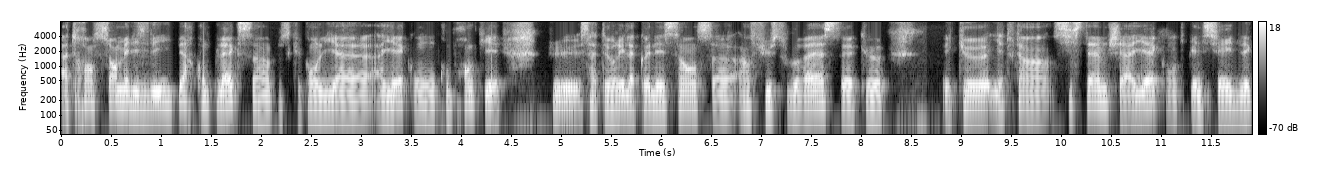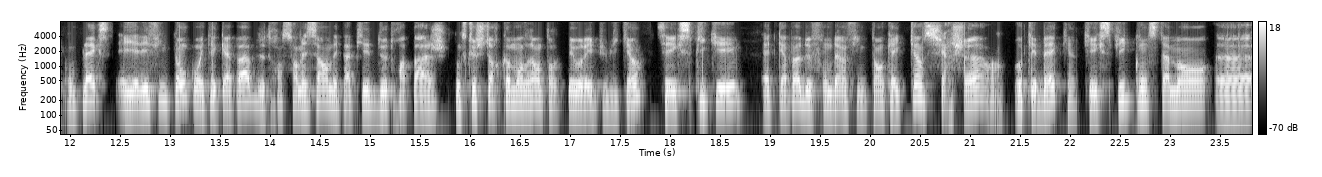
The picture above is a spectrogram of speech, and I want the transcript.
à transformer les idées hyper complexes, hein, parce que quand on lit euh, Hayek, on comprend que sa théorie de la connaissance euh, infuse tout le reste, que et qu'il y a tout un système chez Hayek, en tout cas une série d'idées complexes, et il y a des think tanks qui ont été capables de transformer ça en des papiers de 2-3 pages. Donc ce que je te recommanderais en tant que néo-républicain, c'est expliquer être capable de fonder un think tank avec 15 chercheurs au Québec qui expliquent constamment euh,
